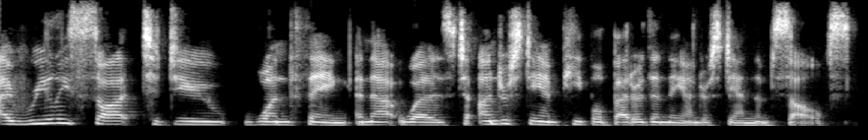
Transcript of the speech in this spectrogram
I really sought to do one thing, and that was to understand people better than they understand themselves.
